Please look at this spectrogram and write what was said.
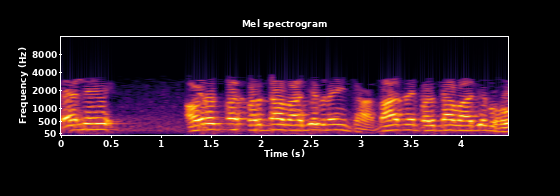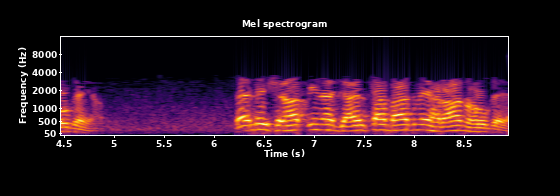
پہلے عورت پر پردہ واجب نہیں تھا، بعد میں پردہ واجب ہو گیا۔ پہلے شراب پینا جائز تھا، بعد میں حرام ہو گیا۔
